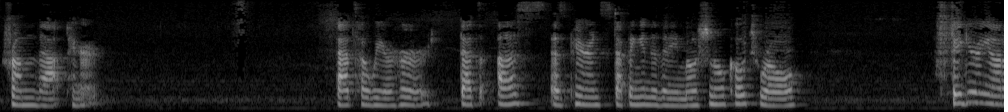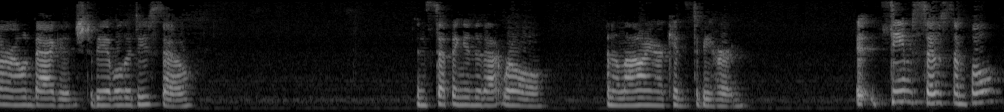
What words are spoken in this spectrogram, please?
From that parent. That's how we are heard. That's us as parents stepping into the emotional coach role, figuring out our own baggage to be able to do so, and stepping into that role and allowing our kids to be heard. it seems so simple,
